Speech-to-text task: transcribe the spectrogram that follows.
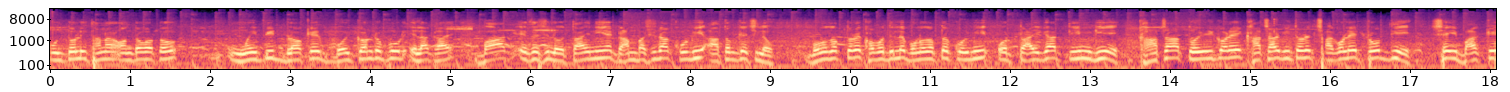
কুলতলি থানার অন্তর্গত মইপিট ব্লকের বৈকণ্ঠপুর এলাকায় বাঘ এসেছিল। তাই নিয়ে গ্রামবাসীরা খুবই আতঙ্কে ছিল। বন দপ্তরে খবর দিলে বন দপ্তর কর্মী ও টাইগার টিম গিয়ে খাঁচা তৈরি করে খাঁচার ভিতরে ছাগলের টোপ দিয়ে সেই বাঘকে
